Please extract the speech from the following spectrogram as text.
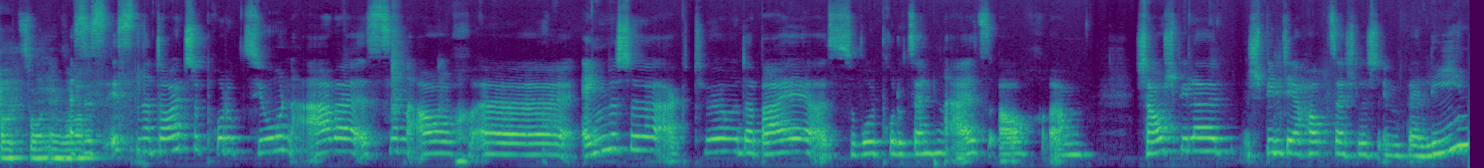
Produktion, irgend sowas. Also es ist eine deutsche Produktion, aber es sind auch äh, englische Akteure dabei, also sowohl Produzenten als auch ähm, Schauspieler. Spielt ja hauptsächlich in Berlin.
